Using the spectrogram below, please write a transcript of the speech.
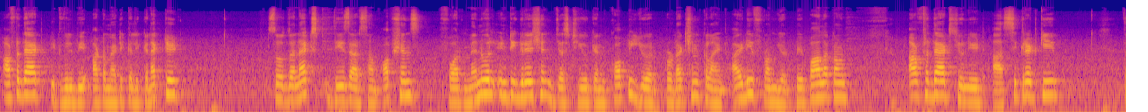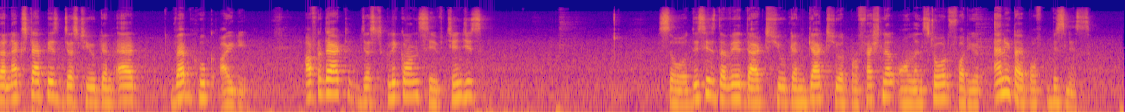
After that it will be automatically connected. So the next these are some options. For manual integration just you can copy your production client id from your paypal account. After that you need a secret key. The next step is just you can add webhook id after that just click on save changes so this is the way that you can get your professional online store for your any type of business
